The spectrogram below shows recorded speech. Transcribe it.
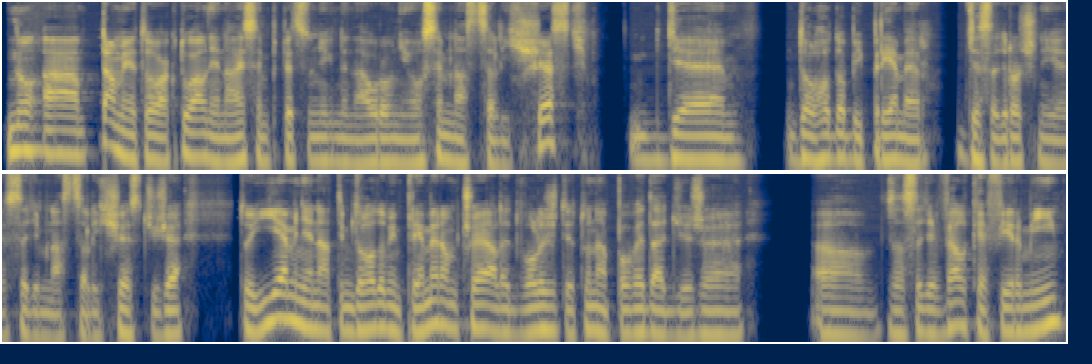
No a tam je to aktuálne na S&P 500 niekde na úrovni 18,6 kde dlhodobý priemer 10-ročný je 17,6, čiže to jemne nad tým dlhodobým priemerom, čo je ale dôležité tu napovedať, že uh, v zásade veľké firmy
